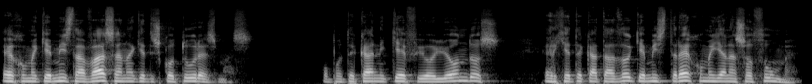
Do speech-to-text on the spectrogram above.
Έχουμε κι εμείς τα βάσανα και τις κοτούρες μας. Όποτε κάνει κέφι ο λιόντος, έρχεται κατά εδώ και εμείς τρέχουμε για να σωθούμε,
